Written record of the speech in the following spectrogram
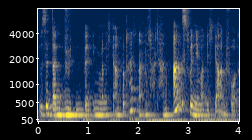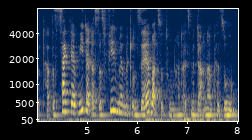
sind dann wütend, wenn irgendjemand nicht geantwortet hat. Andere Leute haben Angst, wenn jemand nicht geantwortet hat. Das zeigt ja wieder, dass das viel mehr mit uns selber zu tun hat als mit der anderen Person.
